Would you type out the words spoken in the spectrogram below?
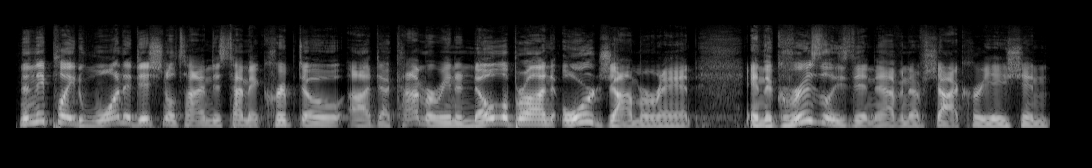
then they played one additional time, this time at Crypto.com uh, Arena. No LeBron or Ja Morant, and the Grizzlies didn't have enough shot creation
